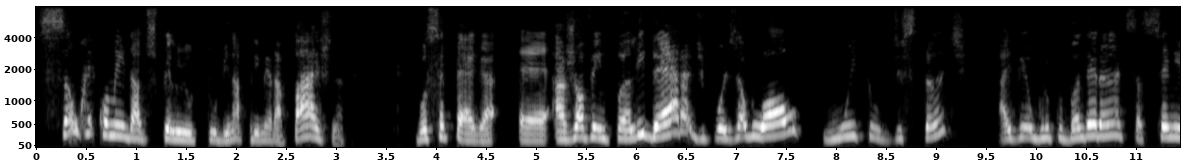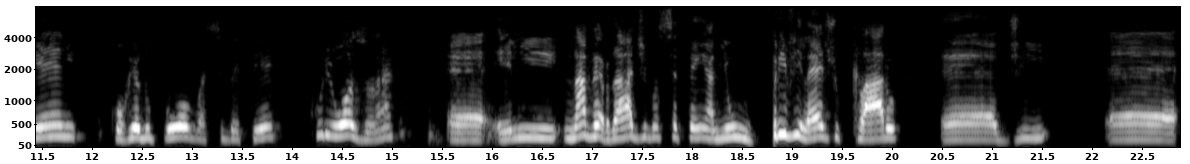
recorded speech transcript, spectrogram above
são recomendados pelo YouTube na primeira página, você pega é, a Jovem Pan lidera, depois é o UOL, muito distante, aí vem o Grupo Bandeirantes, a CNN, Correio do Povo, SBT. Curioso, né? É, ele, na verdade, você tem ali um privilégio claro é, de é,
